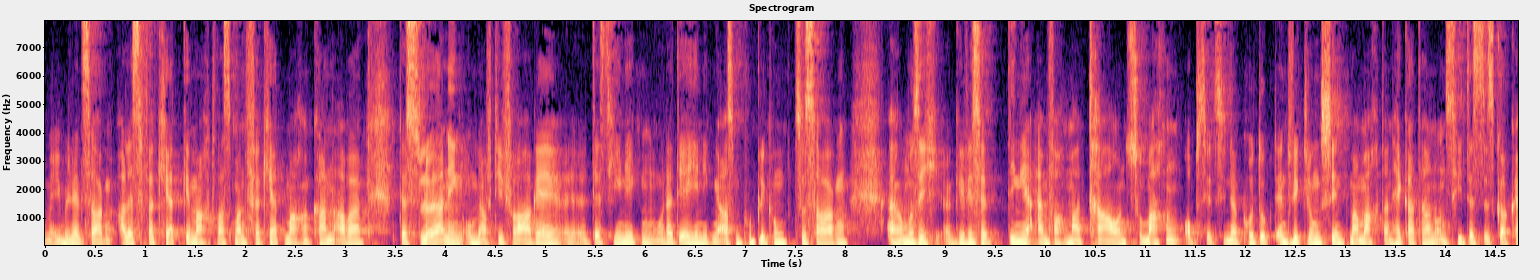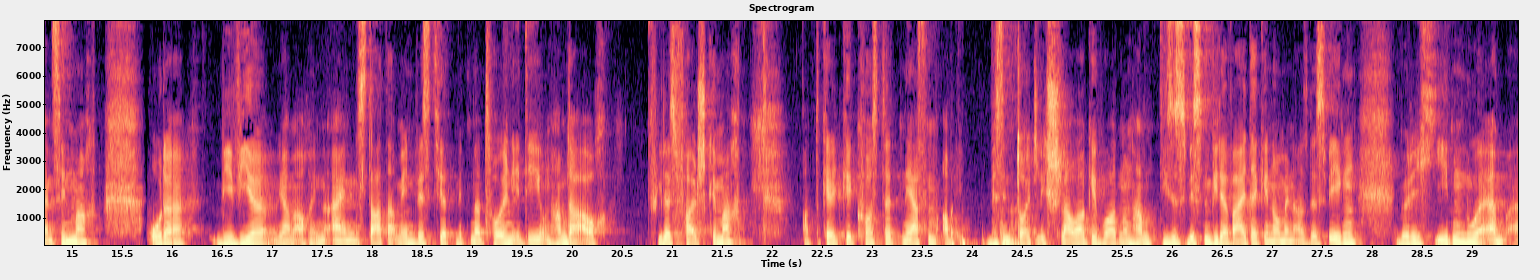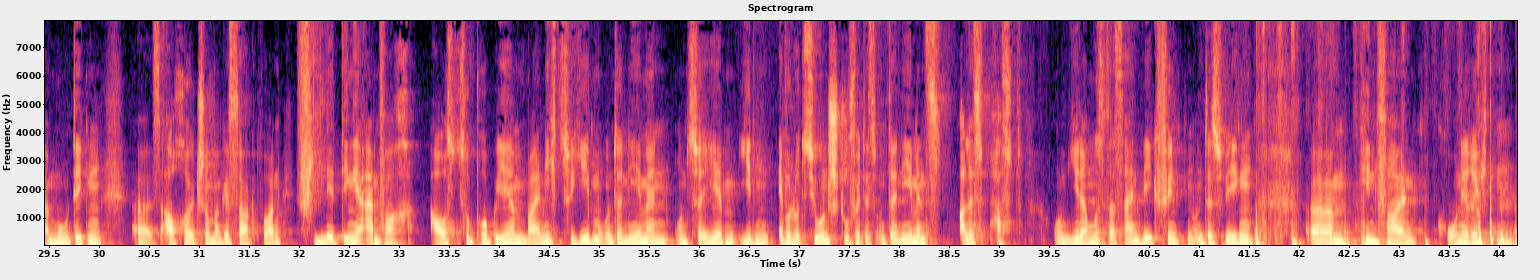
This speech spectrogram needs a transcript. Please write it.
ich will nicht sagen, alles verkehrt gemacht, was man verkehrt machen kann, aber das Learning, um auf die Frage äh, desjenigen oder derjenigen aus dem Publikum zu sagen, äh, man muss sich gewisse Dinge einfach mal trauen zu machen, ob es jetzt in der Produktentwicklung sind, man macht einen Hackathon und sieht, dass das gar keinen Sinn macht, oder wie wir, wir haben auch in ein Startup investiert mit einer tollen Idee und haben da auch vieles falsch gemacht hat Geld gekostet, Nerven, aber wir sind deutlich schlauer geworden und haben dieses Wissen wieder weitergenommen. Also deswegen würde ich jeden nur erm-, ermutigen, äh, ist auch heute schon mal gesagt worden, viele Dinge einfach auszuprobieren, weil nicht zu jedem Unternehmen und zu jedem, jedem Evolutionsstufe des Unternehmens alles passt. Und jeder muss da seinen Weg finden und deswegen ähm, hinfallen, Krone richten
